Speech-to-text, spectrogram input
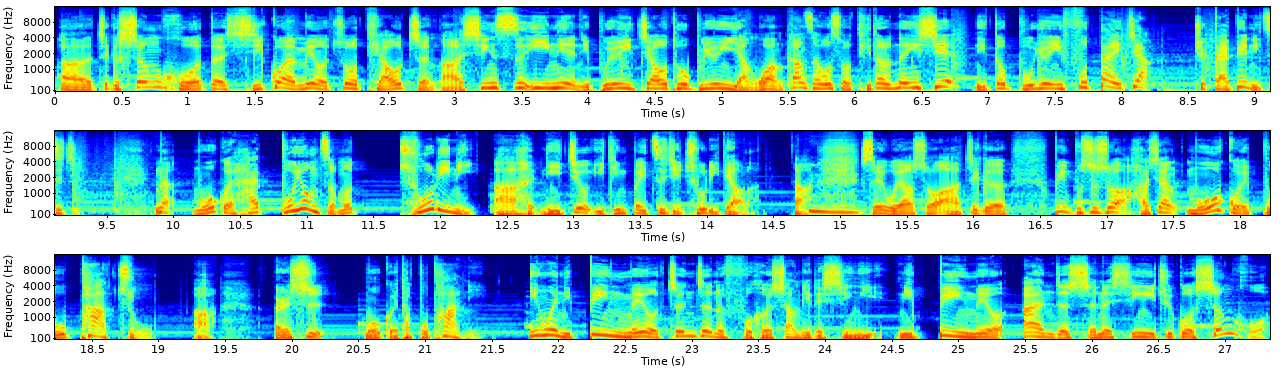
呃这个生活的习惯没有做调整啊，心思意念你不愿意交托，不愿意仰望，刚才我所提到的那一些，你都不愿意付代价去改变你自己。那魔鬼还不用怎么处理你啊，你就已经被自己处理掉了啊！所以我要说啊，这个并不是说好像魔鬼不怕主啊，而是魔鬼他不怕你，因为你并没有真正的符合上帝的心意，你并没有按着神的心意去过生活，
